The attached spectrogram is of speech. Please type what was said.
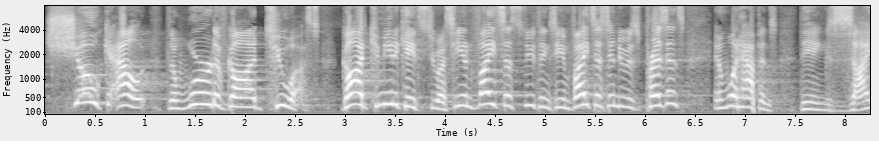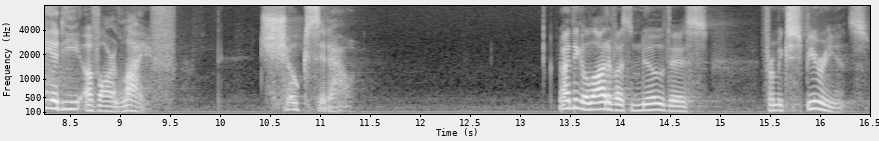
choke out the Word of God to us. God communicates to us. He invites us to do things. He invites us into His presence. And what happens? The anxiety of our life chokes it out. Now, I think a lot of us know this from experience.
